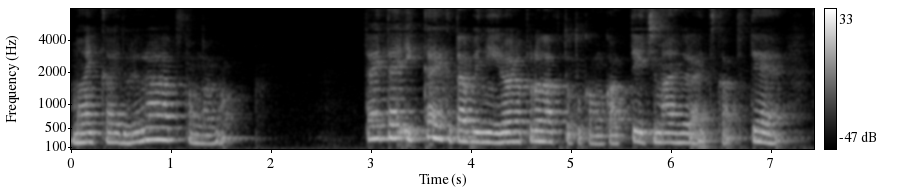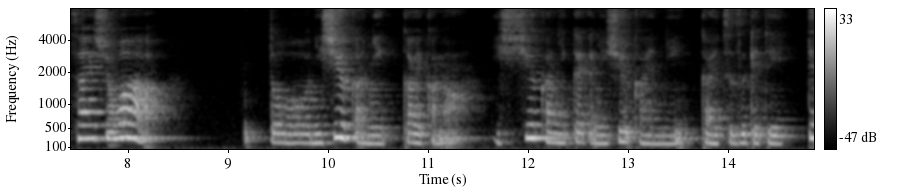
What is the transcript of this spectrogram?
毎回どれぐらいやってたんだろう大体1回行くたびにいろいろプロダクトとかも買って1万円ぐらい使ってて最初は、えっと、2週間に1回かな。1週間に1回か2週間に1回続けていって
